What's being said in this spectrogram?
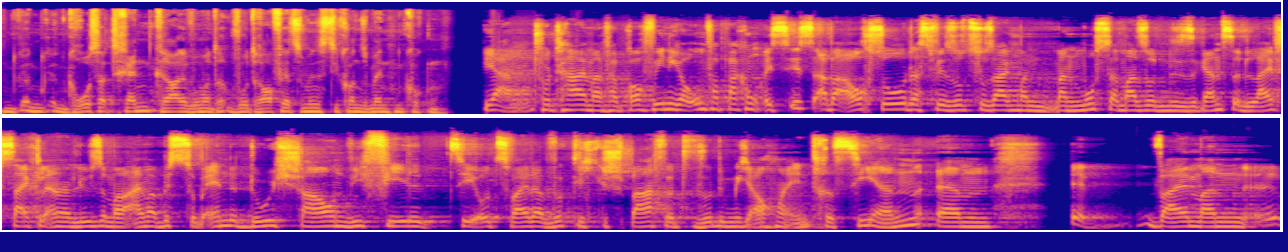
ein, ein großer Trend gerade, wo man, worauf ja zumindest die Konsumenten gucken. Ja, total. Man verbraucht weniger Umverpackung. Es ist aber auch so, dass wir sozusagen, man, man muss da mal so diese ganze Lifecycle-Analyse mal einmal bis zum Ende durchschauen, wie viel CO2 da wirklich gespart wird, würde mich auch mal interessieren. Ähm, äh, weil man, äh,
